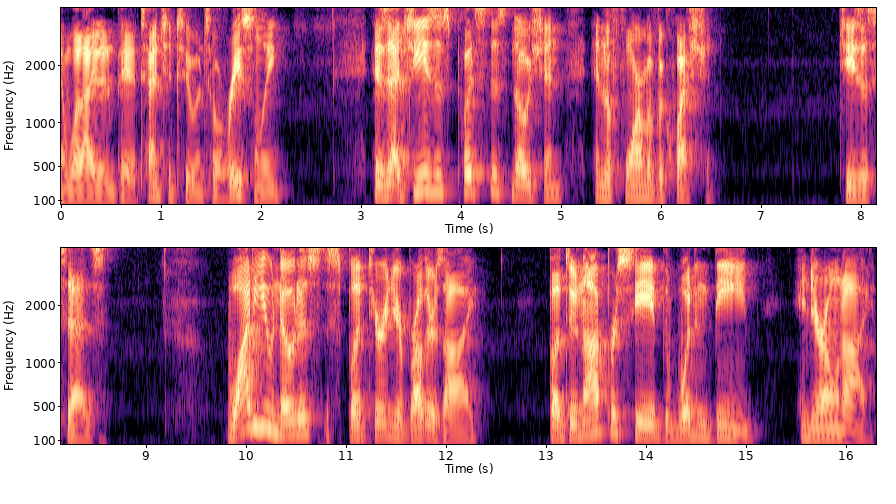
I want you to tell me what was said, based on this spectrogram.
and what I didn't pay attention to until recently, is that Jesus puts this notion in the form of a question. Jesus says, Why do you notice the splinter in your brother's eye, but do not perceive the wooden beam in your own eye?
